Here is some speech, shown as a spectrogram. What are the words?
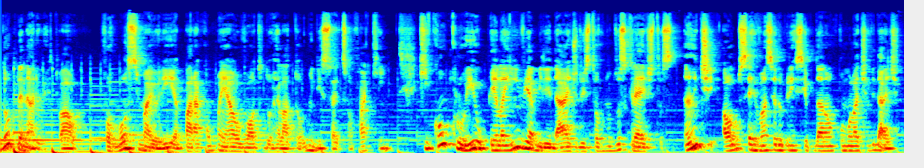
No plenário virtual, formou-se maioria para acompanhar o voto do relator, ministro Edson Fachin, que concluiu pela inviabilidade do estorno dos créditos ante a observância do princípio da não cumulatividade.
